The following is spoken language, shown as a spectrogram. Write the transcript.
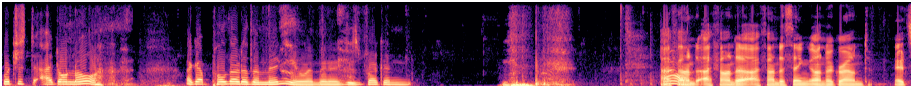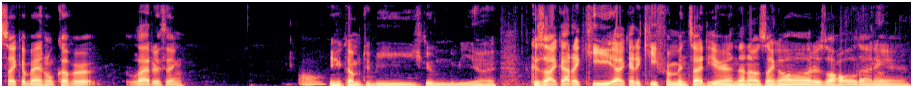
What just? I don't know. I got pulled out of the menu and then it just fucking. I found I found a I found a thing underground. It's like a manhole cover ladder thing. Oh, You come to me, you come to me. uh, Because I got a key. I got a key from inside here, and then I was like, oh, there's a hole down here.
